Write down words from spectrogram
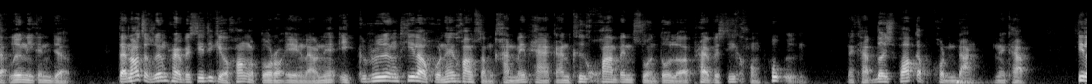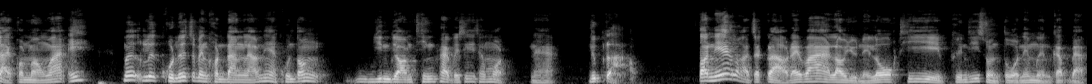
จากเรื่องนี้กันเยอะ แต่นอกจากเรื่อง privacy ที่เกี่ยวข้องกับตัวเราเองแล้วเนี่ยอีกเรื่องที่เราควรให้ความสำคัญไม่แพ้กันคือความเป็นส่วนตัวหรือว่า privacy ของผู้อื่นนะครับโดยเฉพาะกับคนดังนะครับ ที่หลายคนมองว่า เอ๊ะ เมื่อเลือกคุณเลือกจะเป็นคนดังแล้วเนี่ย คุณต้องยินยอมทิ้ง privacy ทั้งหมดนะฮะหรือเปล่า ตอนนี้เราอาจจะกล่าวได้ว่าเราอยู่ในโลกที่พื้นที่ส่วนตัวเนี่ยเหมือนกับแบบ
